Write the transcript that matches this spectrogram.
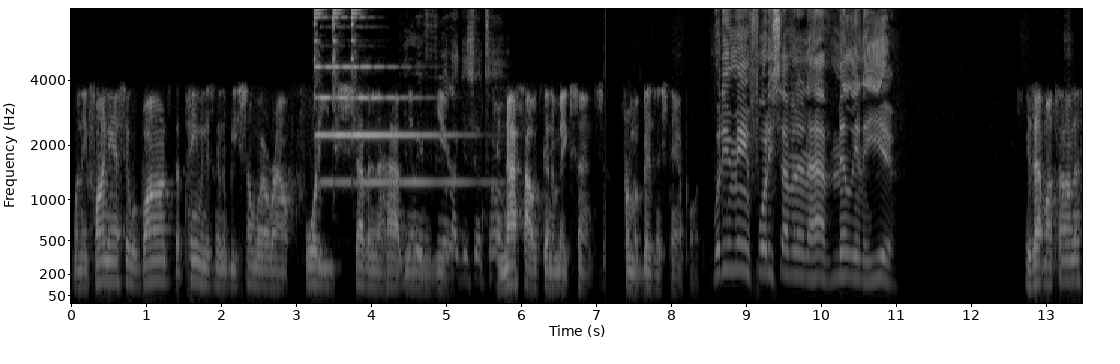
When they finance it with bonds, the payment is going to be somewhere around forty-seven and a half million a year, like it's your and that's how it's going to make sense from a business standpoint. What do you mean 47 and a half million a year? Is that my time? Ness?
